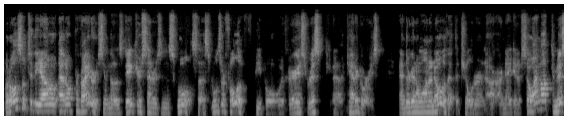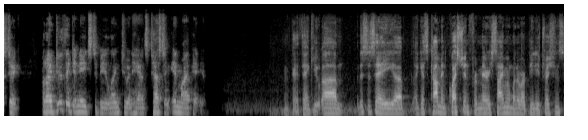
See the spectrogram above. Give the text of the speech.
but also to the adult providers in those daycare centers and schools. Uh, schools are full of people with various risk uh, categories, and they're going to want to know that the children are, are negative. So I'm optimistic but I do think it needs to be linked to enhanced testing, in my opinion. Okay, thank you. Um, this is a, uh, I guess, common question from Mary Simon, one of our pediatricians.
